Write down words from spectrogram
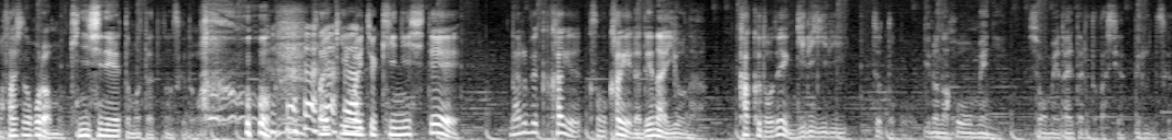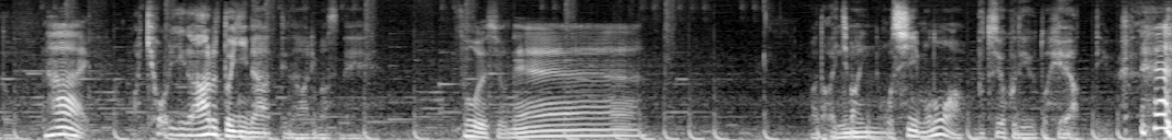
最初の頃はもう気にしねえと思ってやってたんですけど。最近は一応気にしてなるべく影その影が出ないような角度でギリギリちょっとこういろんな方面に照明焚いたりとかしてやってるんですけど、はい。まあ、距離があるといいなっていうのはありますね、そうですよねまあ、だから一番欲しいものは物欲で言うと部屋っていう。部屋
